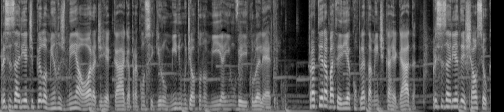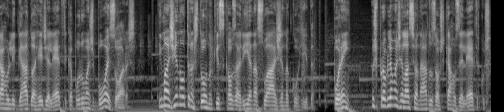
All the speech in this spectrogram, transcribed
precisaria de pelo menos meia hora de recarga para conseguir um mínimo de autonomia em um veículo elétrico. Para ter a bateria completamente carregada, precisaria deixar o seu carro ligado à rede elétrica por umas boas horas. Imagina o transtorno que isso causaria na sua agenda corrida. Porém, os problemas relacionados aos carros elétricos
